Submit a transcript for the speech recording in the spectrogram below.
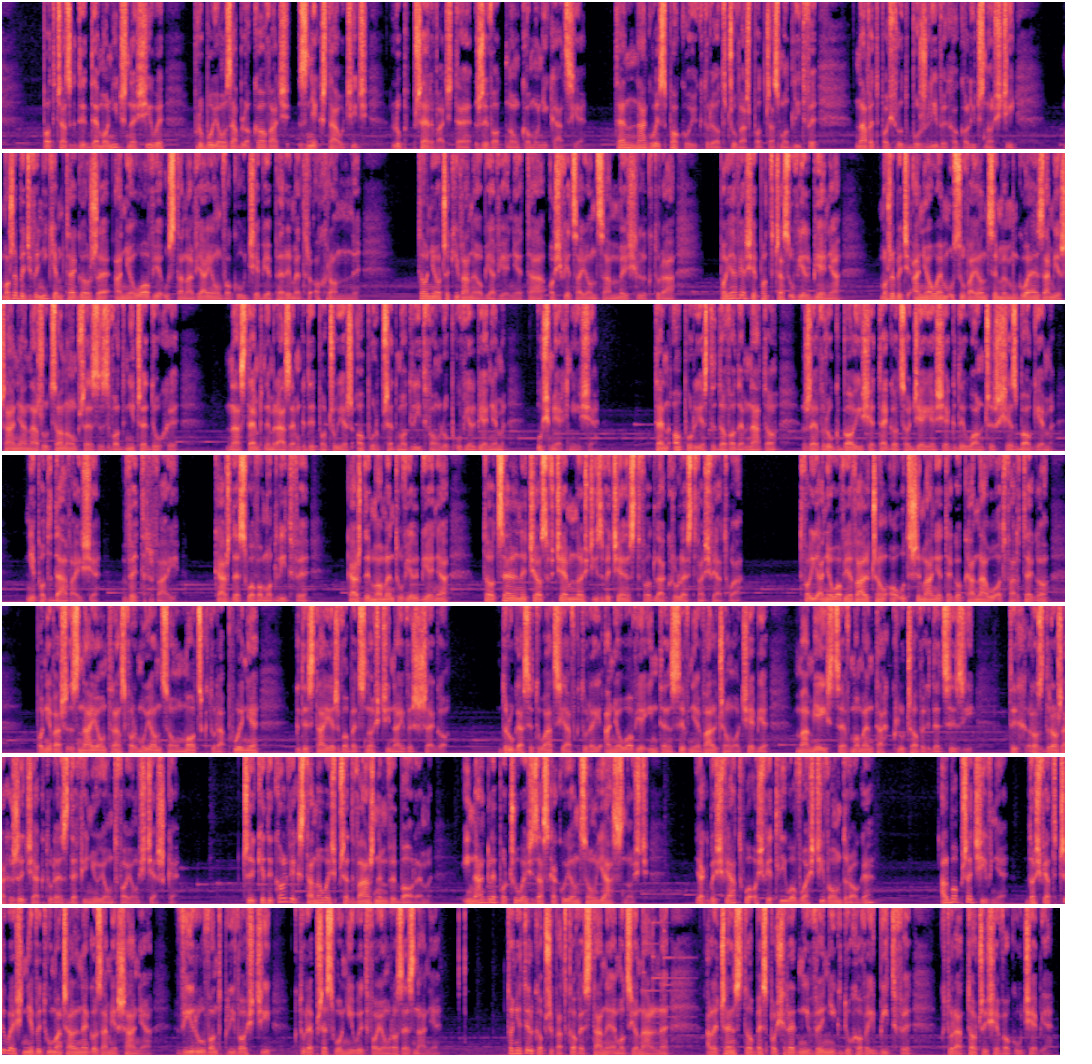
podczas gdy demoniczne siły próbują zablokować, zniekształcić lub przerwać tę żywotną komunikację. Ten nagły spokój, który odczuwasz podczas modlitwy, nawet pośród burzliwych okoliczności, może być wynikiem tego, że aniołowie ustanawiają wokół ciebie perymetr ochronny. To nieoczekiwane objawienie, ta oświecająca myśl, która pojawia się podczas uwielbienia, może być aniołem usuwającym mgłę zamieszania narzuconą przez zwodnicze duchy. Następnym razem, gdy poczujesz opór przed modlitwą lub uwielbieniem, uśmiechnij się. Ten opór jest dowodem na to, że wróg boi się tego, co dzieje się, gdy łączysz się z Bogiem. Nie poddawaj się, wytrwaj. Każde słowo modlitwy, każdy moment uwielbienia to celny cios w ciemność i zwycięstwo dla Królestwa Światła. Twoi aniołowie walczą o utrzymanie tego kanału otwartego, ponieważ znają transformującą moc, która płynie, gdy stajesz w obecności Najwyższego. Druga sytuacja, w której aniołowie intensywnie walczą o ciebie, ma miejsce w momentach kluczowych decyzji, tych rozdrożach życia, które zdefiniują twoją ścieżkę. Czy kiedykolwiek stanąłeś przed ważnym wyborem i nagle poczułeś zaskakującą jasność, jakby światło oświetliło właściwą drogę? Albo przeciwnie, doświadczyłeś niewytłumaczalnego zamieszania, wiru wątpliwości, które przesłoniły Twoją rozeznanie. To nie tylko przypadkowe stany emocjonalne, ale często bezpośredni wynik duchowej bitwy, która toczy się wokół Ciebie.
